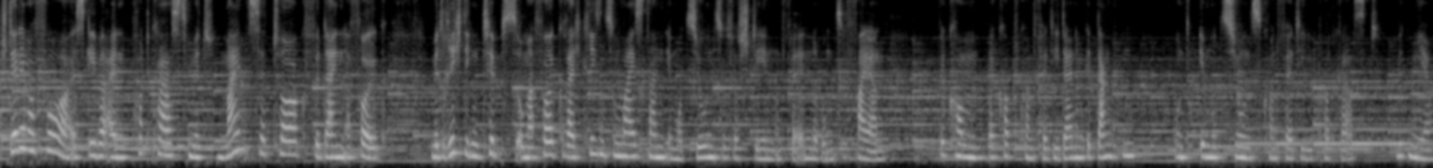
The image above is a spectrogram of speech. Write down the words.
Stell dir mal vor, es gäbe einen Podcast mit Mindset Talk für deinen Erfolg, mit richtigen Tipps, um erfolgreich Krisen zu meistern, Emotionen zu verstehen und Veränderungen zu feiern. Willkommen bei Kopfkonfetti, deinem Gedanken- und Emotionskonfetti-Podcast mit mir,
